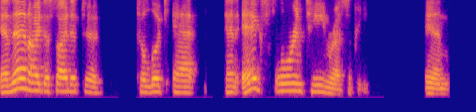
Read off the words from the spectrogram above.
and then I decided to to look at an eggs Florentine recipe, and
